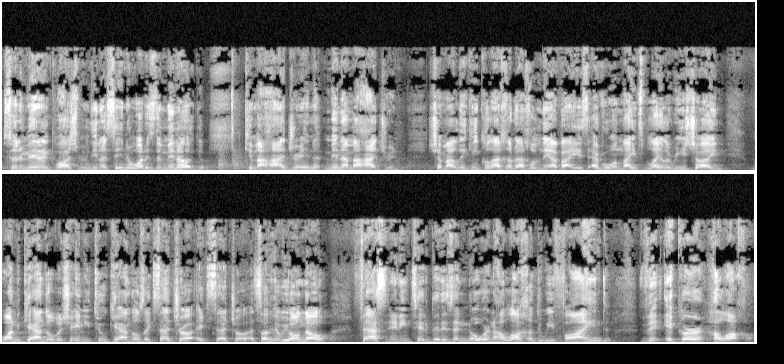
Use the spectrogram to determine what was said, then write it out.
So the minhag pashmim dinasenu. What is the minhag? Kimahadrin mina mahadrin. Shamalikin kolachad v'achav ne'abayis. Everyone lights b'layla rishain. One candle, b'sheni, two candles, etc., etc. That's something that we all know fascinating tidbit is that nowhere in halacha do we find the ikar halacha.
